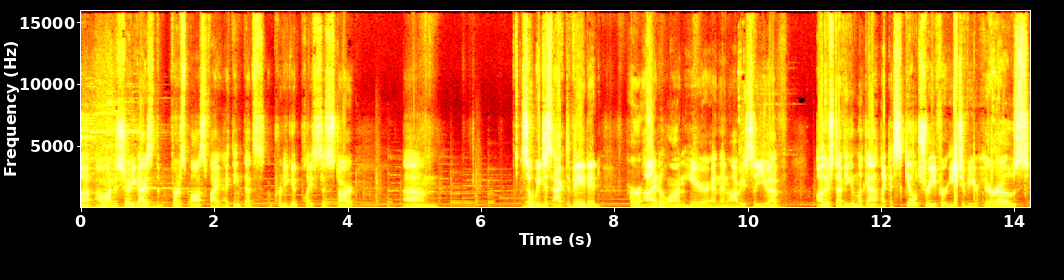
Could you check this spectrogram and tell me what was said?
But I wanted to show you guys the first boss fight. I think that's a pretty good place to start. Um, so we just activated her Eidolon here, and then obviously you have other stuff you can look at, like a skill tree for each of your heroes.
